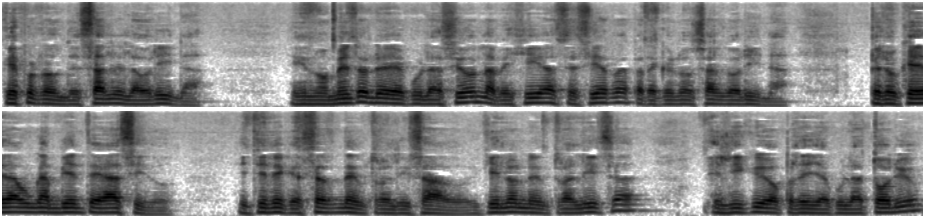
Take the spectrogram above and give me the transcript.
que es por donde sale la orina. En el momento de la eyaculación la vejiga se cierra para que no salga orina, pero queda un ambiente ácido y tiene que ser neutralizado. ¿Y quién lo neutraliza? El líquido preyaculatorio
